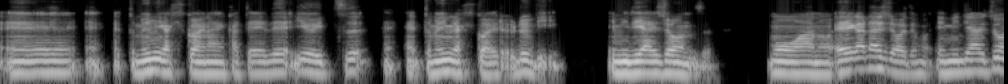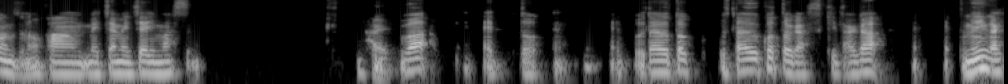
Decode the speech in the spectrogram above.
えーえっと、耳が聞こえない家庭で唯一、えっと、耳が聞こえるルビー、エミリア・ジョーンズ。もうあの映画ラジオでもエミリア・ジョーンズのファンめちゃめちゃいます。はい。は、えっと、えっと歌うと、歌うことが好きだが、えっと、耳が、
